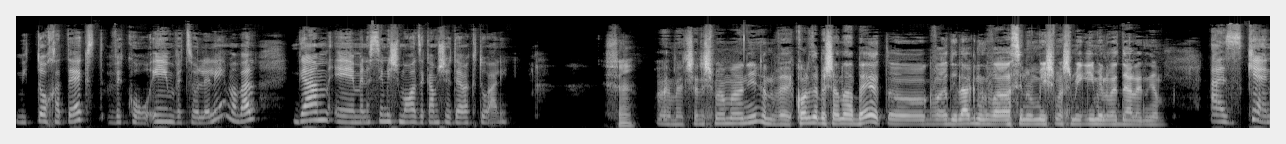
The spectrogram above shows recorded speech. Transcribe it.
מתוך הטקסט וקוראים וצוללים, אבל גם מנסים לשמור על זה כמה שיותר אקטואלי. יפה. האמת שנשמע מעניין, וכל זה בשנה ב' או כבר דילגנו, כבר עשינו מישמש מג' וד' גם. אז כן,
